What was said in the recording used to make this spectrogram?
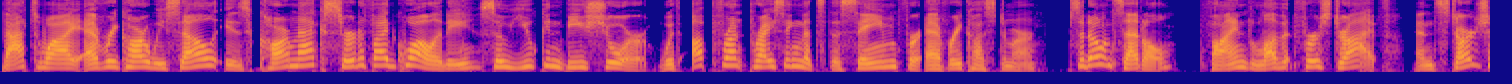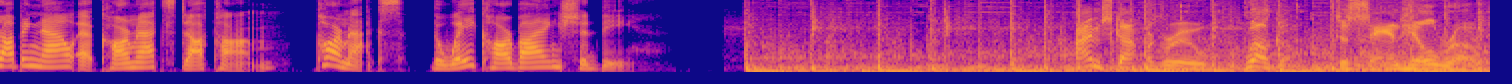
That's why every car we sell is CarMax certified quality so you can be sure with upfront pricing that's the same for every customer. So don't settle. Find love at first drive and start shopping now at CarMax.com. CarMax, the way car buying should be. I'm Scott McGrew. Welcome to Sand Hill Road.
